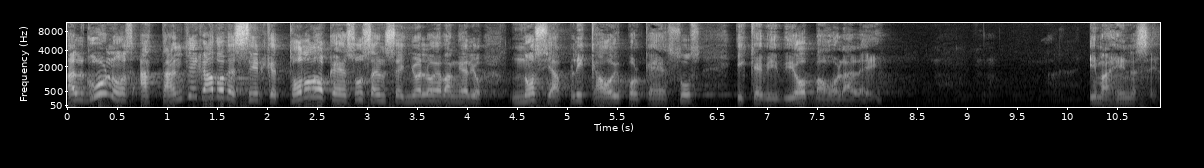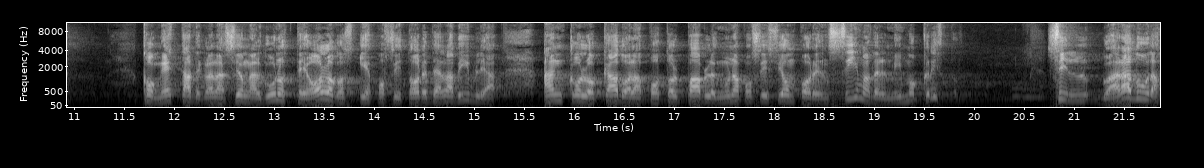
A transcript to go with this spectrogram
algunos hasta han llegado a decir que todo lo que Jesús enseñó en los evangelios no se aplica hoy porque Jesús y que vivió bajo la ley. Imagínense. Con esta declaración, algunos teólogos y expositores de la Biblia han colocado al apóstol Pablo en una posición por encima del mismo Cristo. Sin lugar a dudas,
